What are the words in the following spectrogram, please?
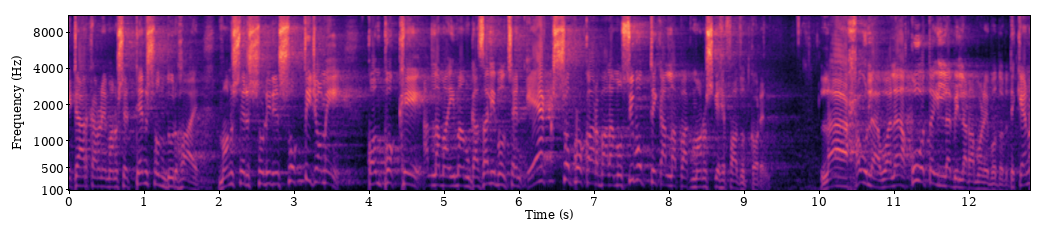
এটার কারণে মানুষের টেনশন দূর হয়। মানুষের শরীরে শক্তি জমে। কমপক্ষে আল্লামা ইমাম গাজালি বলছেন, একশো প্রকার বালা মুসিবত থেকে আল্লাহ পাক মানুষকে হেফাজত করেন। লা হাউলা ওয়ালা কুওয়াতা ইল্লা বিল্লাহর আমলের বদলতে কেন?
